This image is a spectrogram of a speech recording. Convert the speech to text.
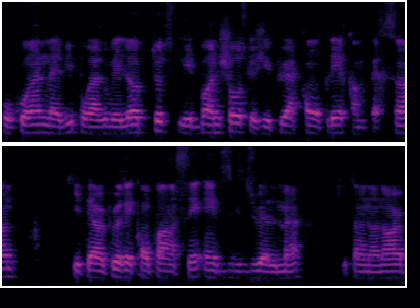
au courant de ma vie pour arriver là, toutes les bonnes choses que j'ai pu accomplir comme personne qui étaient un peu récompensées individuellement, qui est un honneur,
